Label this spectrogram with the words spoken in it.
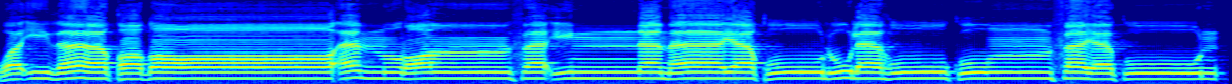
واذا قضى امرا فانما يقول له كن فيكون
